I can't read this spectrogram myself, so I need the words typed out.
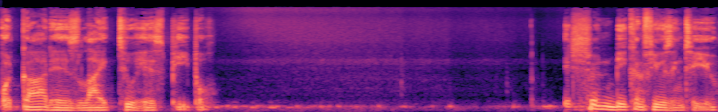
what God is like to his people. it shouldn't be confusing to you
